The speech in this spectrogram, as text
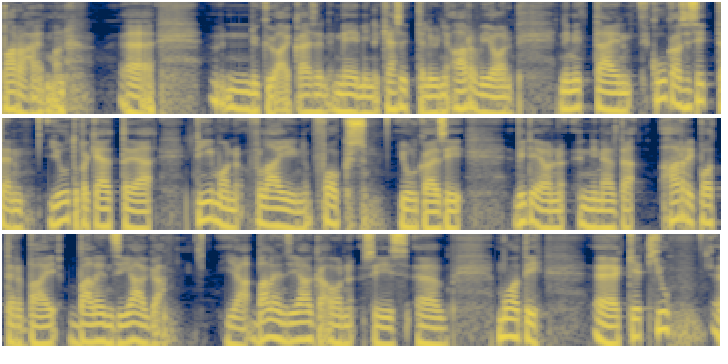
parhaimman ää, nykyaikaisen meemin käsittelyyn ja arvioon. Nimittäin kuukausi sitten YouTube-käyttäjä Demon Flying Fox julkaisi videon nimeltä Harry Potter by Balenciaga. Ja Balenciaga on siis äh, muotiketju, äh,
